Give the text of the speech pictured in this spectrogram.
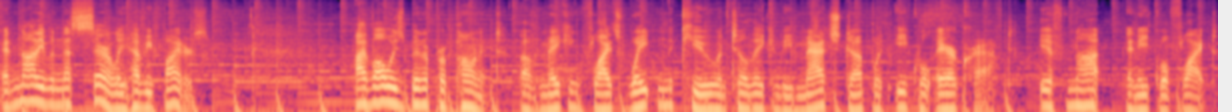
and not even necessarily heavy fighters. I've always been a proponent of making flights wait in the queue until they can be matched up with equal aircraft if not an equal flight.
